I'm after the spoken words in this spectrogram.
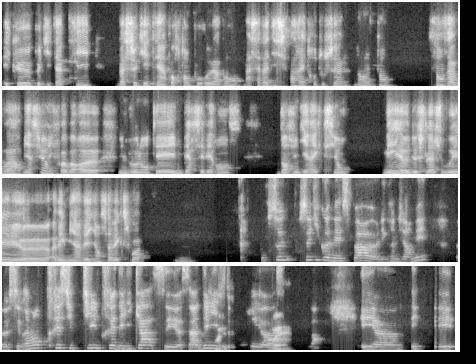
Et que petit à petit, ben, ce qui était important pour eux avant, ben, ça va disparaître tout seul dans le temps, sans avoir, bien sûr, il faut avoir euh, une volonté, une persévérance dans une direction, mais euh, de se la jouer euh, avec bienveillance avec soi. Pour ceux, pour ceux qui connaissent pas les graines germées, c'est vraiment très subtil, très délicat. C'est c'est un délice de manger euh, Ouais. Et, euh, et, et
